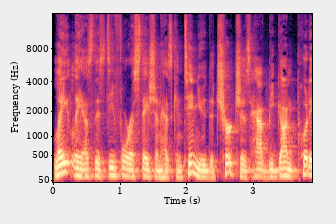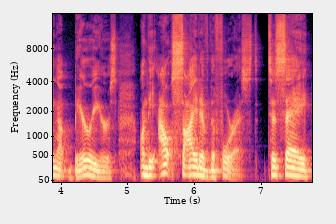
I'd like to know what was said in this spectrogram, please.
Lately, as this deforestation has continued, the churches have begun putting up barriers on the outside of the forest to say,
